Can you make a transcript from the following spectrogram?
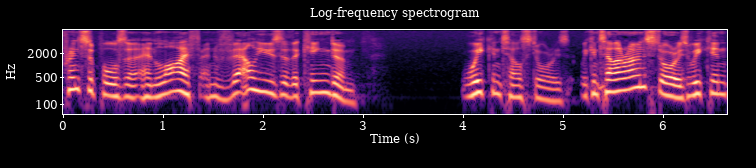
principles and life and values of the kingdom, we can tell stories. We can tell our own stories. We can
